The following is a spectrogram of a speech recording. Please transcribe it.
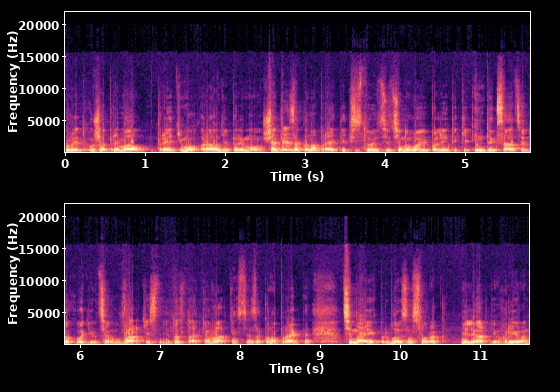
Уряд вже приймав в третьому раунді перемовин. Ще три законопроекти, які стосуються цінової політики, індексації доходів. Це вартісні, достатньо вартісні законопроекти. Ціна їх приблизно 40 мільярдів гривень.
